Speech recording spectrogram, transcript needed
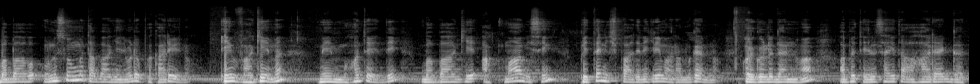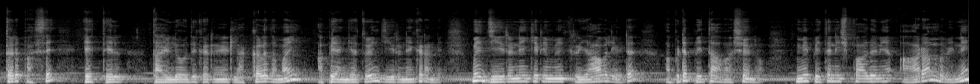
බබාව උණුසුම්ව තබා ගැනීමට උපකාරී වෙනවා. ඒ වගේම මේ මොහොතේදී බබාගේ අක්මා විසින් පිත නිෂ්පාදනය කිරීම ආරම්භ කරනවා. ඔයගොල්ලෝ දන්නවා අපි තෙල් සහිත ආහාරයක් ගත්තට පස්සේ ඒ තෙල් තෛලෝදීකරණයට ලක් කළා තමයි අපේ ඇඟ ඇතුලෙන් ජීර්ණය කරන්නේ. මේ ජීර්ණය කිරීමේ ක්‍රියාවලියට අපිට පිත අවශ්‍ය වෙනවා. මේ පිත නිෂ්පාදනය ආරම්භ වෙන්නේ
